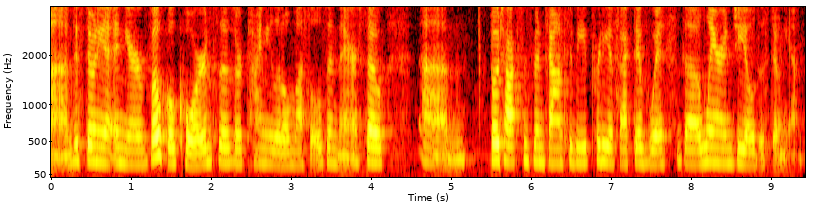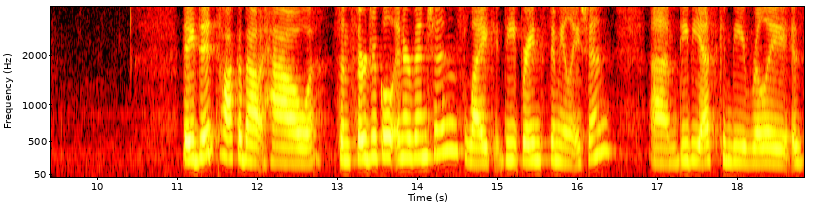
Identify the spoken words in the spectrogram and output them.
um, dystonia in your vocal cords. Those are tiny little muscles in there. So um, Botox has been found to be pretty effective with the laryngeal dystonia. They did talk about how some surgical interventions like deep brain stimulation, um, DBS can be really is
